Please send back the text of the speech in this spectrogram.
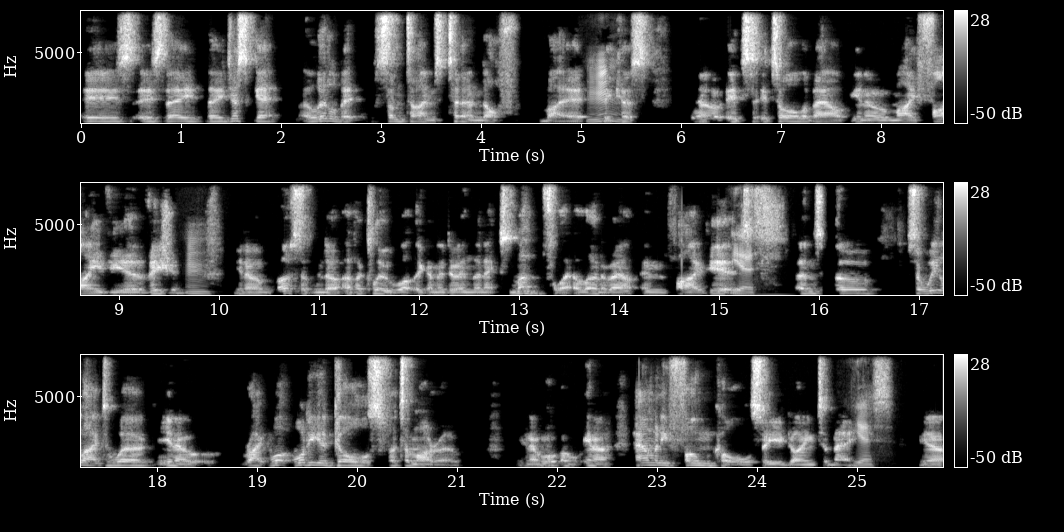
is is they they just get a little bit sometimes turned off by it mm. because you know it's it's all about you know my five year vision mm. you know most of them don't have a clue what they're going to do in the next month let alone about in five years yes and so so we like to work you know right what what are your goals for tomorrow you know you know how many phone calls are you going to make yes you know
